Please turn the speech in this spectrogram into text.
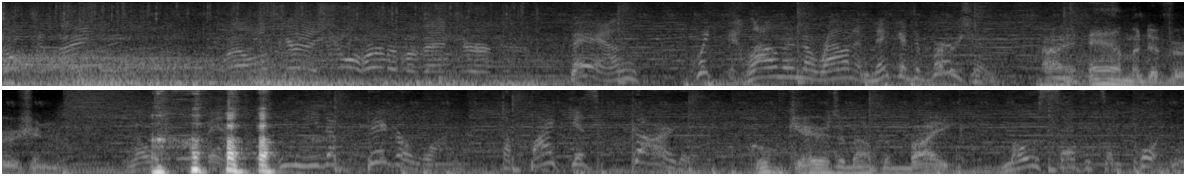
Don't you think? Well, okay, you heard of Avenger. Ben, quit clowning around and make a diversion. I am a diversion. No, we need a bigger one. The bike is guarded. Who cares about the bike? Mo says it's important,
